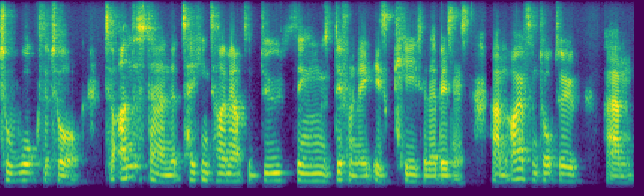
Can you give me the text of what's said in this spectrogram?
to walk the talk, to understand that taking time out to do things differently is key to their business. Um, I often talk to um,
